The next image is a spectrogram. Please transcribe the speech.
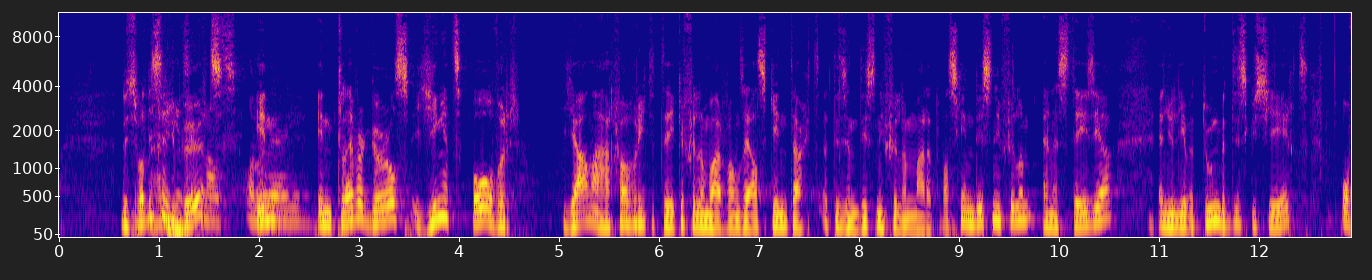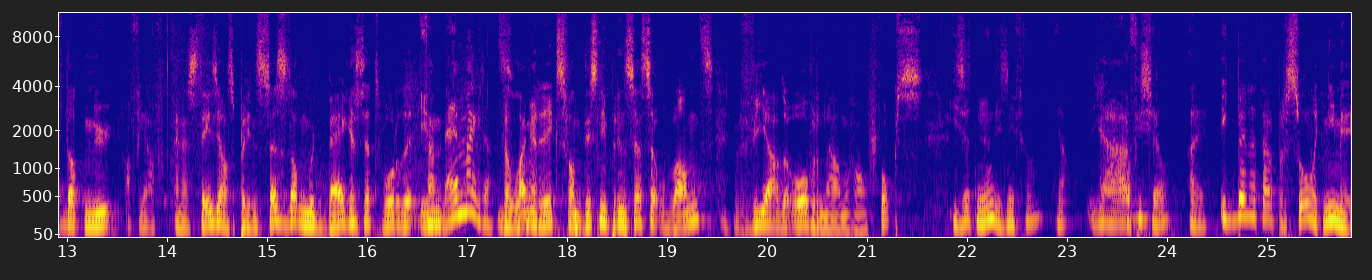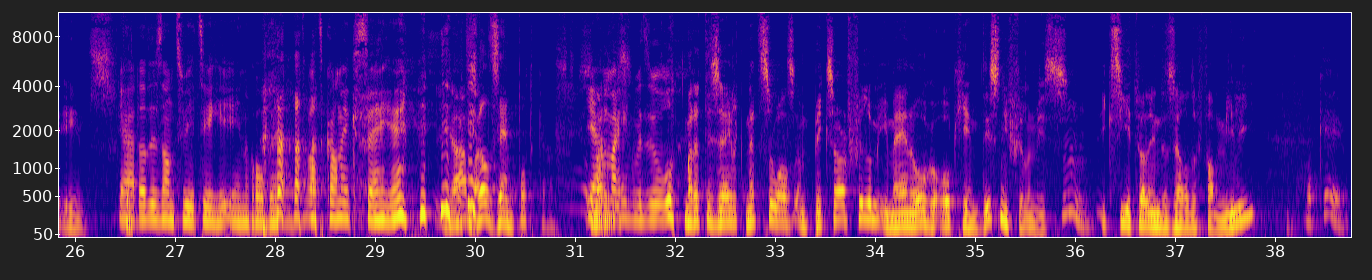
Dus wat is er gebeurd? In, in Clever Girls ging het over Jana, haar favoriete tekenfilm waarvan zij als kind dacht het is een Disney-film, maar het was geen Disney-film, Anastasia. En jullie hebben toen bediscussieerd of dat nu, of ja, Anastasia als prinses dan moet bijgezet worden Van in mij mag dat. de lange reeks van Disney-prinsessen, want via de overname van Fox... Is het nu een Disney-film? Ja. Ja, Officieel. Allee. ik ben het daar persoonlijk niet mee eens. Ja, dat is dan 2 tegen 1, Robin. Wat kan ik zeggen? Ja, het is maar, wel zijn podcast. Ja, Maar maar, het is- ik bedoel... maar het is eigenlijk net zoals een Pixar-film in mijn ogen ook geen Disney-film is. Ik zie het wel in dezelfde familie. Oké.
